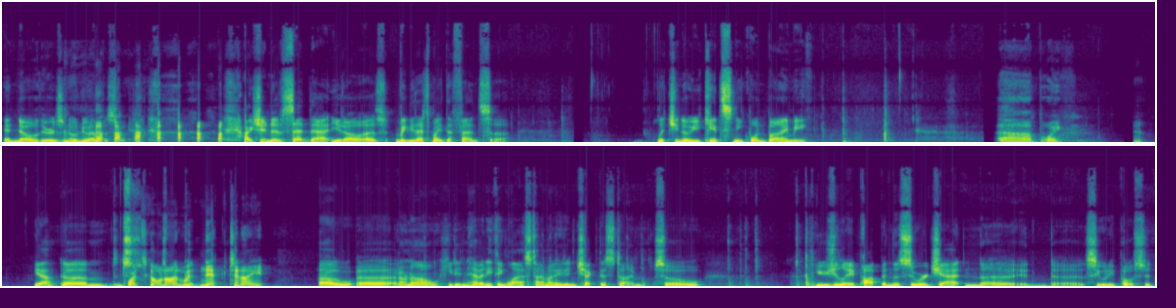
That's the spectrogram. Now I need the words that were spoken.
and no, there is no new episode. I shouldn't have said that. You know, as, maybe that's my defense. Uh, let you know you can't sneak one by me. Ah, boy. Yeah. Um, What's going on with good. Nick tonight? Oh, uh, I don't know. He didn't have anything last time, and I didn't check this time. So usually I pop in the sewer chat and, uh, and uh, see what he posted.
